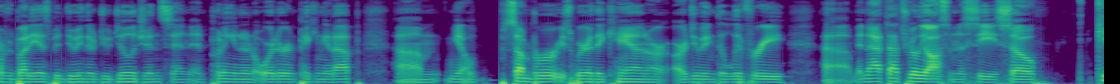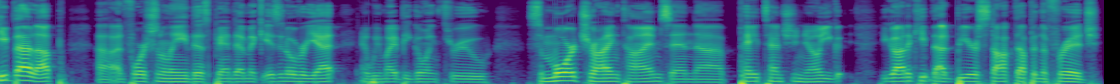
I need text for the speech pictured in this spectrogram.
everybody has been doing their due diligence and, and putting in order and picking it up. Um, you know, some breweries where they can are, are doing delivery, um, and that that's really awesome to see. So keep that up. Uh, unfortunately, this pandemic isn't over yet, and we might be going through some more trying times. And uh, pay attention. You know, you you got to keep that beer stocked up in the fridge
